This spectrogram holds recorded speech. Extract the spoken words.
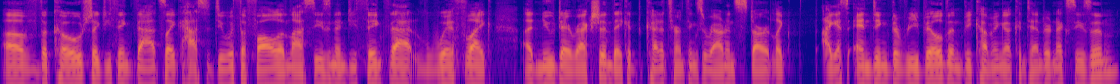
of the coach? Like, do you think that's like has to do with the fall in last season? And do you think that with like a new direction, they could kind of turn things around and start like I guess ending the rebuild and becoming a contender next season?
